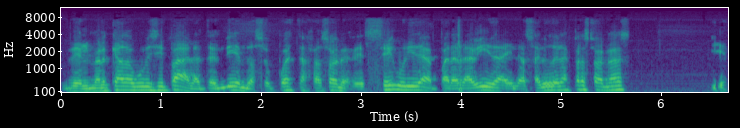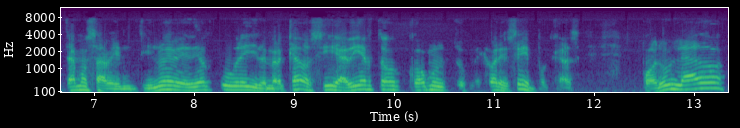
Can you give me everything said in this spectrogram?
del mercado municipal, atendiendo a supuestas razones de seguridad para la vida y la salud de las personas, y estamos a 29 de octubre y el mercado sigue abierto como en sus mejores épocas. Por un lado,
